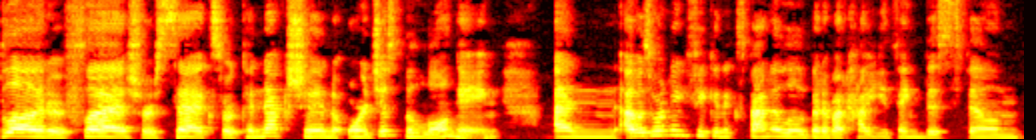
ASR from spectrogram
blood or flesh or sex or connection or just belonging. And i was wondering if you could expand a little bit about how you think this film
